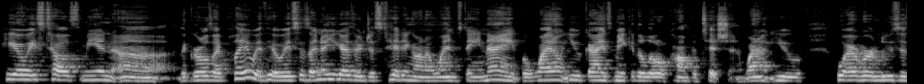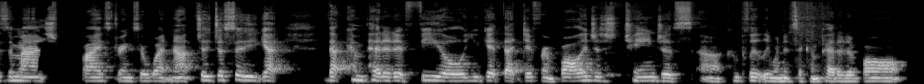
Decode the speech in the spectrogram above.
He always tells me and uh, the girls I play with, he always says, I know you guys are just hitting on a Wednesday night, but why don't you guys make it a little competition? Why don't you, whoever loses the Yeah. match, buy strings or whatnot, just, just so you get that competitive feel, you get that different ball. It just changes uh, completely when it's a competitive ball.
